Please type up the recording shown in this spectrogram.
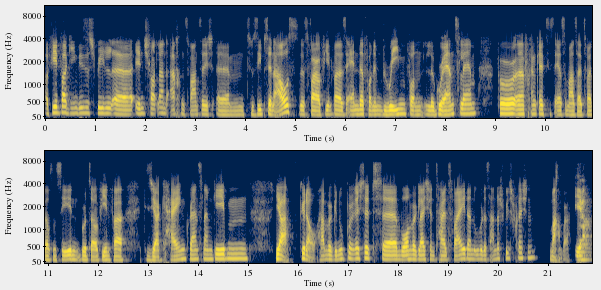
Auf jeden Fall ging dieses Spiel äh, in Schottland 28 ähm, zu 17 aus. Das war auf jeden Fall das Ende von dem Dream von Le Grand Slam für äh, Frankreich. Das erste Mal seit 2010 wird es auf jeden Fall dieses Jahr kein Grand Slam geben. Ja, genau. Haben wir genug berichtet. Äh, wollen wir gleich in Teil 2 dann über das andere Spiel sprechen? Machen wir. Ja,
